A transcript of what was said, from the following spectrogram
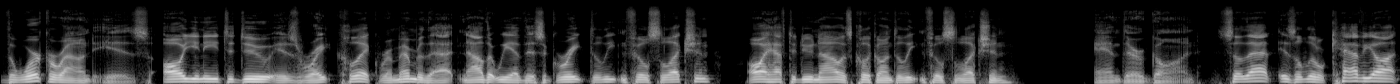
the workaround is all you need to do is right click. Remember that now that we have this great delete and fill selection, all I have to do now is click on delete and fill selection and they're gone. So that is a little caveat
